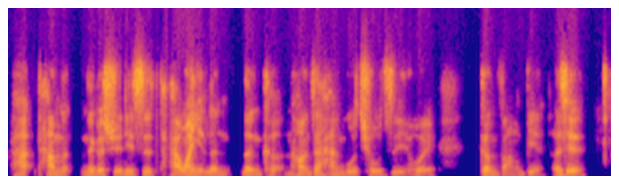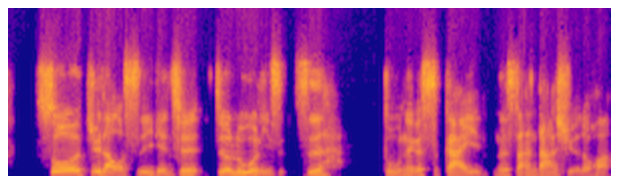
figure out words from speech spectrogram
他他们那个学历是台湾也认认可，然后你在韩国求职也会更方便。而且说句老实一点，其实就如果你是是读那个 Sky 那三大学的话，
